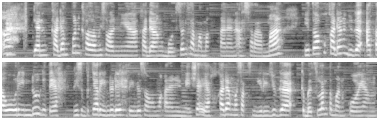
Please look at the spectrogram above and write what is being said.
Uh, dan kadang pun kalau misalnya kadang bosen sama makanan asrama itu aku kadang juga atau rindu gitu ya disebutnya rindu deh rindu sama makanan Indonesia ya aku kadang masak sendiri juga. Kebetulan temanku yang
